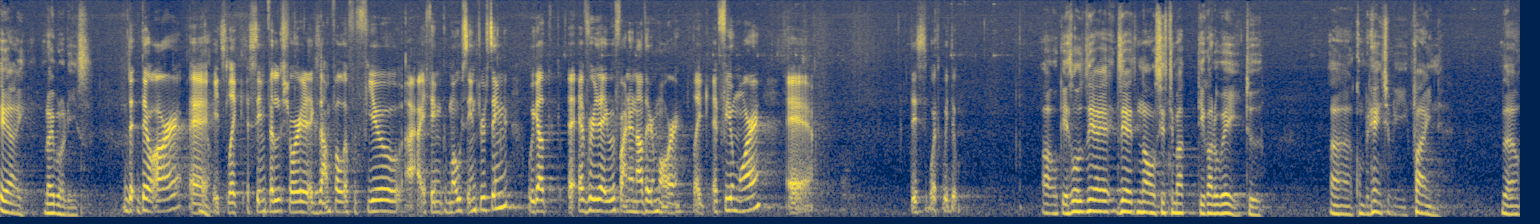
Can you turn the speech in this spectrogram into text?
AI libraries. Th- there are. Uh, It's like a simple, short example of a few. I think most interesting. We got uh, every day we find another more, like a few more. Uh, this is what we do. Ah, okay, so there, there's no systematical way to uh, comprehensively find the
